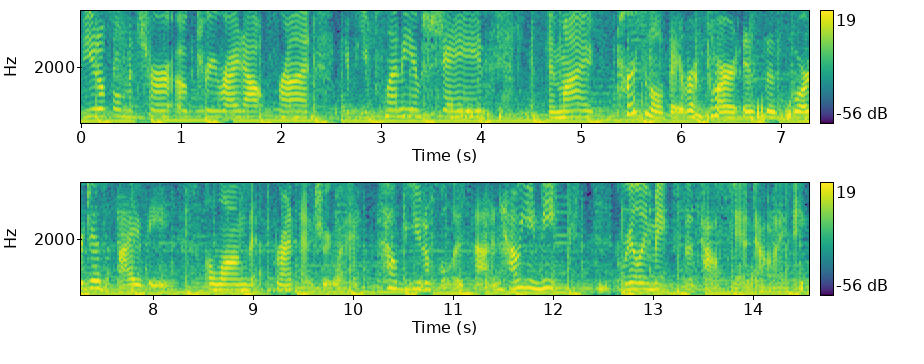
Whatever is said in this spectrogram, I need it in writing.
beautiful mature oak tree right out front, gives you plenty of shade. And my personal favorite part is this gorgeous ivy along the front entryway. How beautiful is that and how unique. It really makes this house stand out, I think.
